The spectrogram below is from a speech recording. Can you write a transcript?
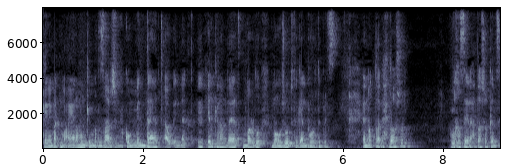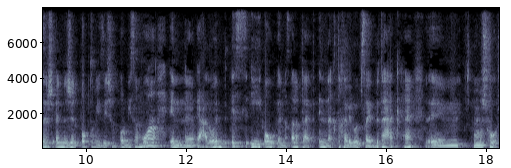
كلمات معينة ممكن ما تظهرش في ال comment ات أو إنك. الكلام ده برضه موجود في قلب WordPress النقطة ال 11 الخاصيه ال 11 كان search engine optimization أو بيسموها إن على الويب SEO المسألة بتاعت إنك تخلي ال website بتاعك ها مشهور.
